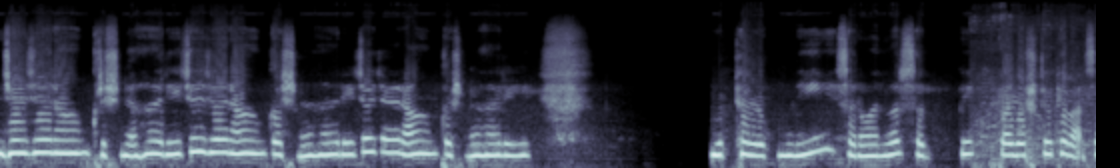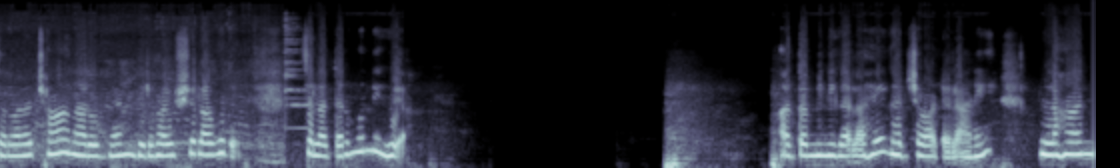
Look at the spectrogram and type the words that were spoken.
जय जय राम कृष्ण हरी जय जय राम कृष्ण हरी जय जय राम कृष्ण हरी. विठ्ठल रुक्मिणी सर्वांवर सगळी कृपा दृष्टी ठेवा. सर्वांना छान आरोग्य आणि दीर्घायुष्य लाभू दे. चला तर मग निघूया. आता मी निघाला आहे घरच्या वाटेला आणि लहान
